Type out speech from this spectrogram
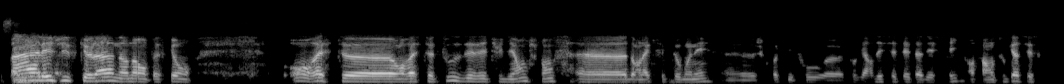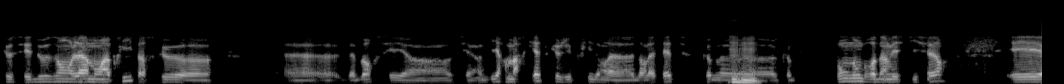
ça. Pas aller jusque-là, non, non, parce qu'on on reste, euh, on reste tous des étudiants, je pense, euh, dans la crypto-monnaie. Euh, je crois qu'il faut, faut, garder cet état d'esprit. Enfin, en tout cas, c'est ce que ces deux ans-là m'ont appris parce que d'abord, c'est un, un beer market que j'ai pris dans la, dans la tête, comme, mmh comme bon nombre d'investisseurs. Et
